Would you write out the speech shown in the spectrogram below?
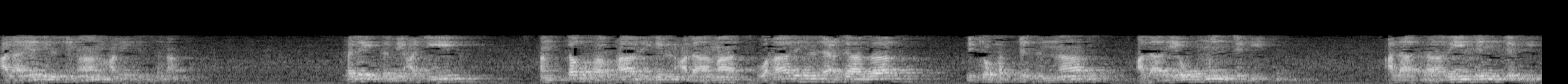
على يد الإمام عليه السلام. فليس بعجيب أن تظهر هذه العلامات وهذه الإعجازات لتحفز الناس على يوم جديد على تاريخ جديد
